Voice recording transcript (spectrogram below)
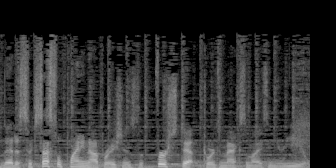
that a successful planting operation is the first step towards maximizing your yield.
